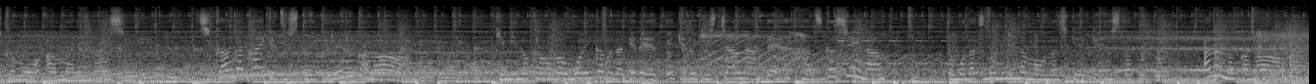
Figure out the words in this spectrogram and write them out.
人もあんまりいないし時間が解決してくれるかな。君の顔が思い浮かぶだけでドキドキしちゃうなんて恥ずかしいな。友達のみんなも同じ経験したことあるのかな。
